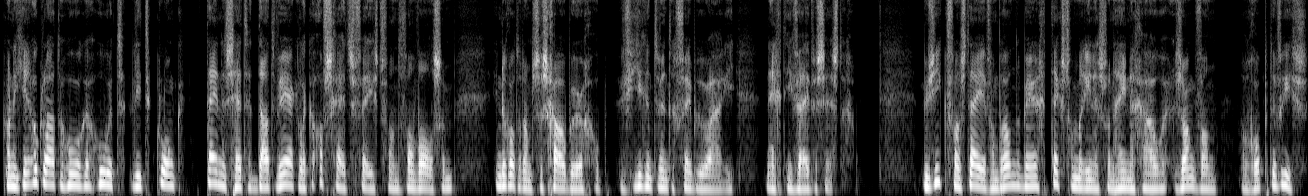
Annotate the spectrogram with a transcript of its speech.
kan ik hier ook laten horen hoe het lied klonk tijdens het daadwerkelijke afscheidsfeest van Van Walsum in de Rotterdamse Schouwburg op 24 februari 1965. Muziek van Stijen van Brandenberg, tekst van Marinus van Henegouwen, zang van Rob de Vries.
